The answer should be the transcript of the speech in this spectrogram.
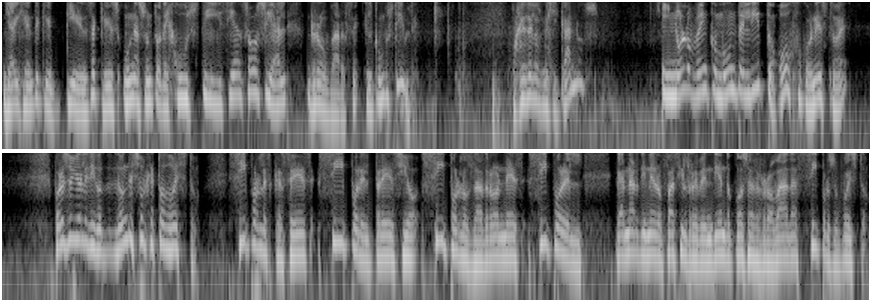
Y hay gente que piensa que es un asunto de justicia social robarse el combustible. Porque es de los mexicanos. Y no lo ven como un delito. Ojo con esto, ¿eh? Por eso yo le digo, ¿de dónde surge todo esto? Sí por la escasez, sí por el precio, sí por los ladrones, sí por el ganar dinero fácil revendiendo cosas robadas, sí por supuesto.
